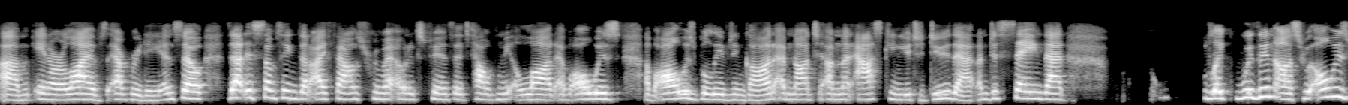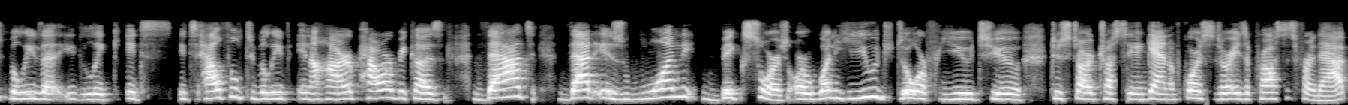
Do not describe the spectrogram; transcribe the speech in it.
um, in our lives every day and so that is something that i found through my own experience that's helped me a lot i've always I've always believed in God. I'm not I'm not asking you to do that. I'm just saying that like within us we always believe that like it's it's helpful to believe in a higher power because that that is one big source or one huge door for you to to start trusting again. Of course there is a process for that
